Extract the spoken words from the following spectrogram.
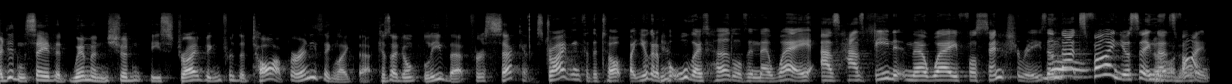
I didn't say that women shouldn't be striving for the top or anything like that because I don't believe that for a second. striving for the top, but you're going to put all those hurdles in their way, as has been in their way for centuries, and that's fine. You're saying No, that's no. fine.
